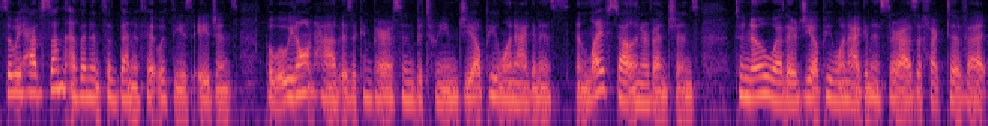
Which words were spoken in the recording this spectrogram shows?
So we have some evidence of benefit with these agents, but what we don't have is a comparison between GLP-1 agonists and lifestyle interventions to know whether GLP-1 agonists are as effective at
